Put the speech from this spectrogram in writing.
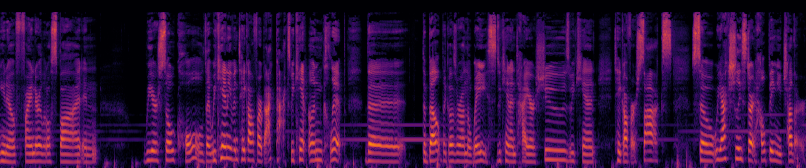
you know, find our little spot. And we are so cold that we can't even take off our backpacks. We can't unclip the, the belt that goes around the waist. We can't untie our shoes. We can't take off our socks. So we actually start helping each other.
